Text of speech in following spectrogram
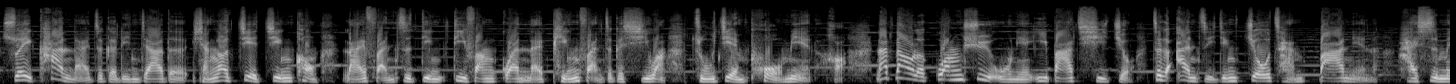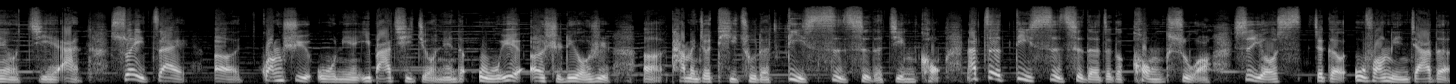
所以看来这个林家的想要借监控来反制定地方官来平反这个希望，逐渐破灭了，哈。那到了光绪五年（一八七九），这个案子已经纠缠八年了，还是没有结案，所以在。呃，光绪五年（一八七九年）的五月二十六日，呃，他们就提出了第四次的监控。那这第四次的这个控诉哦，是由这个雾峰林家的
